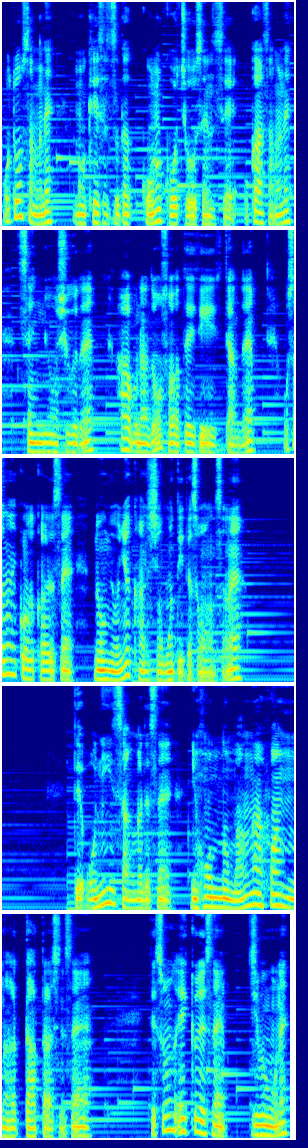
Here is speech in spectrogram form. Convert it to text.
お父さんがね、の警察学校の校長先生、お母さんがね、専業主婦でね、ハーブなどを育てていたんでね、幼い頃からですね、農業には関心を持っていたそうなんですよね。で、お兄さんがですね、日本の漫画ファンだったらしいんですね。で、その影響でですね、自分もね、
